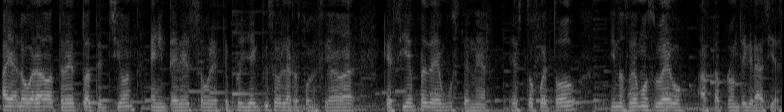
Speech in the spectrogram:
haya logrado atraer tu atención e interés sobre este proyecto y sobre la responsabilidad que siempre debemos tener. Esto fue todo y nos vemos luego. Hasta pronto y gracias.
